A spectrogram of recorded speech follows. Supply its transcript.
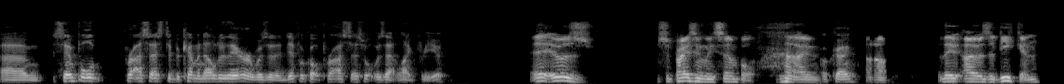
um, simple process to become an elder there, or was it a difficult process? What was that like for you? It, it was surprisingly simple. I, Okay. uh, they, I was a deacon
